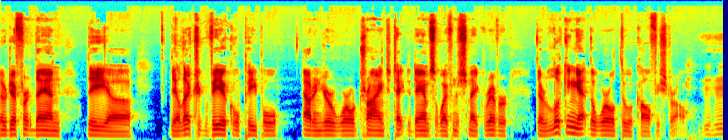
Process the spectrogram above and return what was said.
no different than the uh, the electric vehicle people out in your world trying to take the dams away from the Snake River, they're looking at the world through a coffee straw. Mm-hmm.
